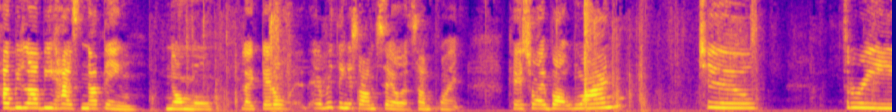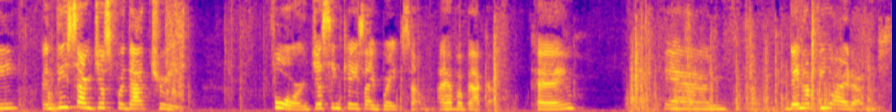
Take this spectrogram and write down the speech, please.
hobby lobby has nothing normal. Like they don't everything is on sale at some point. Okay so i bought one two three and these are just for that tree. Four just in case i break some. I have a backup okay? And then a few items.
